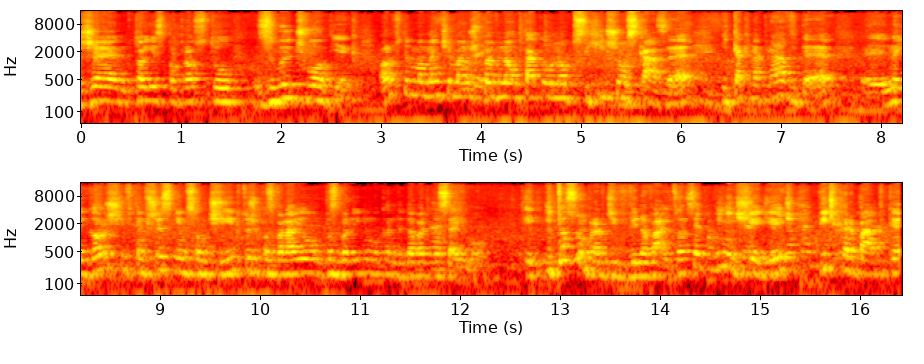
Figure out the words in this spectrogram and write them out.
że to jest po prostu zły człowiek. On w tym momencie ma już pewną taką no, psychiczną skazę i tak naprawdę y, najgorsi w tym wszystkim są ci, którzy pozwalają, pozwolili mu kandydować do Sejmu. I, I to są prawdziwi winowajcy. On sobie powinien siedzieć, pić herbatkę,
